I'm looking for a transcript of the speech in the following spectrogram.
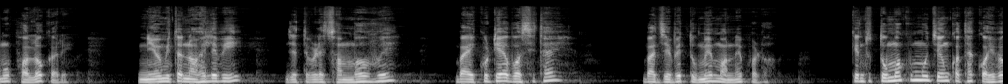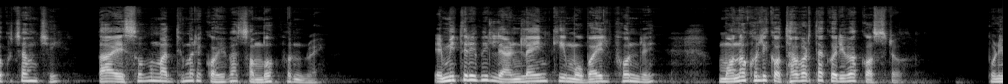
ମୁଁ ଫଲୋ କରେ। ନିୟମିତ ନହେଲେ ବି ଯେତେବେଳେ ସମ୍ଭବ ହୁଏ ବା ଏକୁଟିଆ ବସିଥାଏ ବା ଯେବେ ତୁମେ ମନେ ପଡ଼। କିନ୍ତୁ ତୁମକୁ ମୁଁ ଯେଉଁ କଥା କହିବାକୁ ଚାହୁଁଛି ତା ଏସବୁ ମାଧ୍ୟମରେ କହିବା ସମ୍ଭବପର ନୁହେଁ। ଏମିତିରେ ବି ଲ୍ୟାଣ୍ଡଲାଇନ୍ କି ମୋବାଇଲ ଫୋନ୍ରେ ମନ ଖୋଲି କଥାବାର୍ତ୍ତା କରିବା କଷ୍ଟ। ପୁଣି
